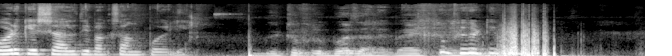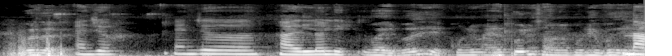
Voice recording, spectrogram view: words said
कोड केस जाल ती म्हाका सांग पयली ब्युटिफूल बरं झालं ब्युटिफूल बरं झालं. एन्जॉय एन्जॉय हाडलेली बरें बरें कोणी हांवें पयलीं सांगला कोणी बरें ना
